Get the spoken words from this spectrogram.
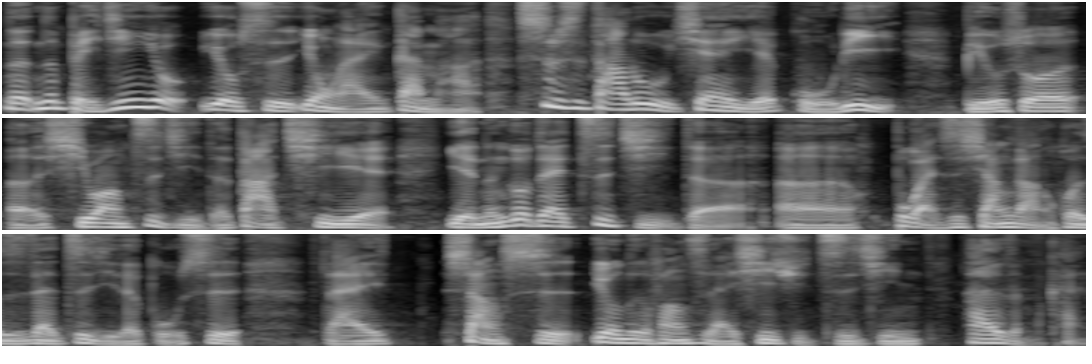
那那北京又又是用来干嘛？是不是大陆现在也鼓励，比如说呃，希望自己的大企业也能够在自己的呃，不管是香港或者是在自己的股市来上市，用这个方式来吸取资金？他是怎么看？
